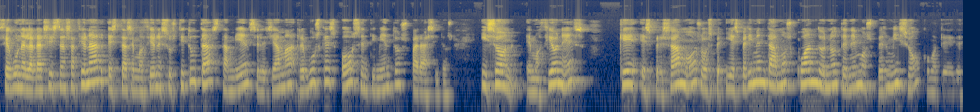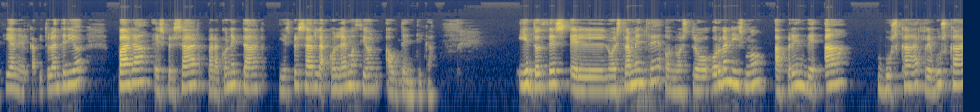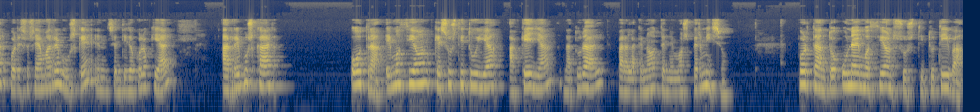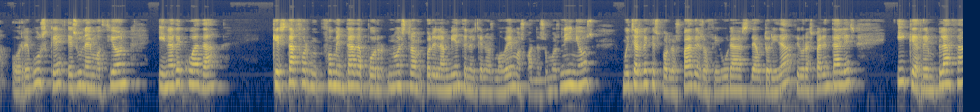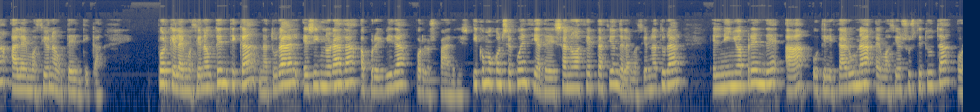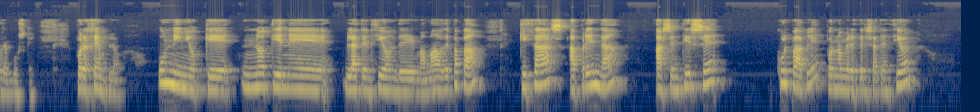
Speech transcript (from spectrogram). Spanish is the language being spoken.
Según el análisis transaccional, estas emociones sustitutas también se les llama rebusques o sentimientos parásitos y son emociones que expresamos y experimentamos cuando no tenemos permiso, como te decía en el capítulo anterior, para expresar, para conectar y expresarla con la emoción auténtica. Y entonces nuestra mente o nuestro organismo aprende a buscar, rebuscar, por eso se llama rebusque en sentido coloquial, a rebuscar otra emoción que sustituya aquella natural para la que no tenemos permiso. Por tanto, una emoción sustitutiva o rebusque es una emoción inadecuada que está fomentada por, nuestro, por el ambiente en el que nos movemos cuando somos niños, muchas veces por los padres o figuras de autoridad, figuras parentales, y que reemplaza a la emoción auténtica, porque la emoción auténtica, natural, es ignorada o prohibida por los padres. Y como consecuencia de esa no aceptación de la emoción natural, el niño aprende a utilizar una emoción sustituta o rebusque. Por ejemplo, un niño que no tiene la atención de mamá o de papá, quizás aprenda a sentirse culpable por no merecer esa atención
